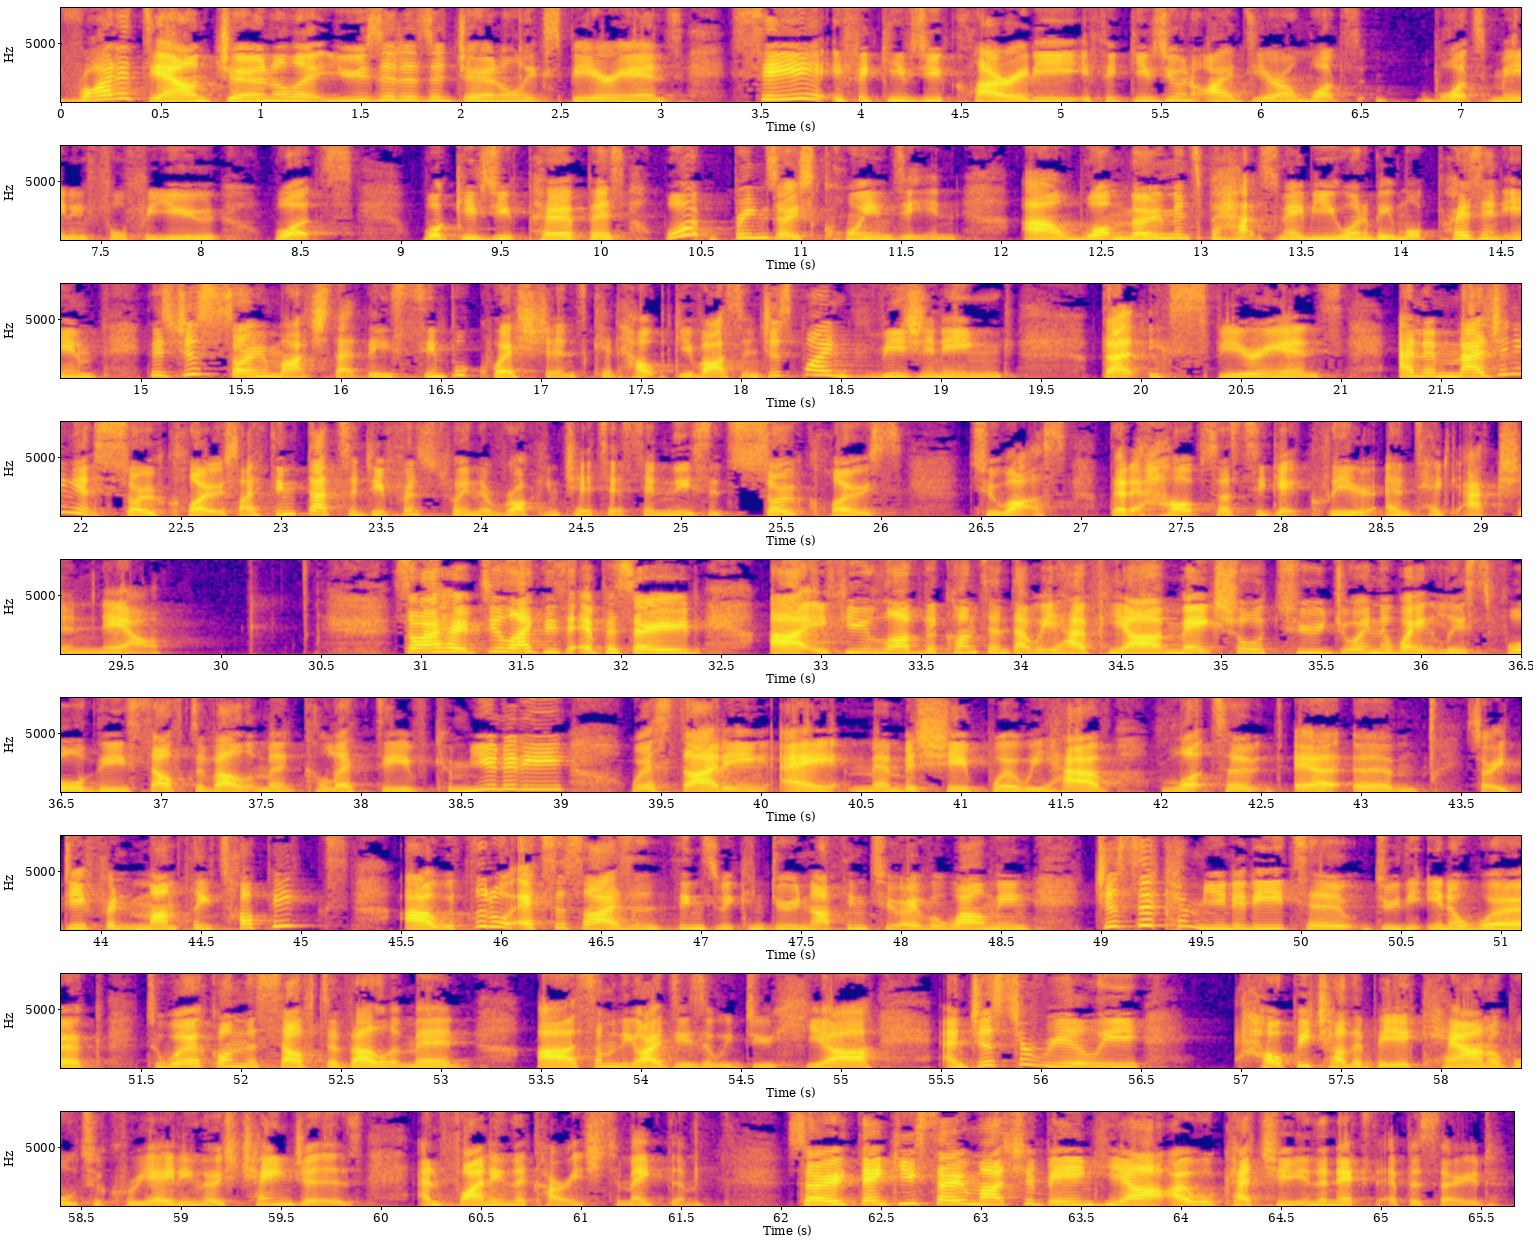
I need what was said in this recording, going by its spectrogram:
Write it down, journal it, use it as a journal experience. See if it gives you clarity, if it gives you an idea on what's what's meaningful for you, what's what gives you purpose, what brings those coins in, uh, what moments perhaps maybe you want to be more present in. There's just so much that these simple questions can help give us, and just by envisioning that experience and imagining it so close. I think that's the difference between the rocking chair test and this. It's so close to us that it helps us to get clear and take action now. So I hope you like this episode. Uh, if you love the content that we have here, make sure to join the waitlist for the Self Development Collective community. We're starting a membership where we have lots of, uh, um, sorry, different monthly topics uh, with little exercises and things we can do, nothing too overwhelming. Just a community to do the inner work, to work on the self development, uh, some of the ideas that we do here, and just to really help each other be accountable to creating those changes and finding the courage to make them. So, thank you so much for being here. I will catch you in the next episode.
